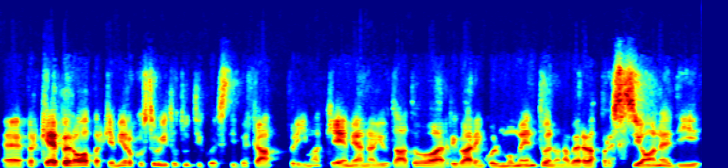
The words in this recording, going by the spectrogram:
Eh, perché però? Perché mi ero costruito tutti questi backup prima che mi hanno aiutato a arrivare in quel momento e non avere la pressione di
